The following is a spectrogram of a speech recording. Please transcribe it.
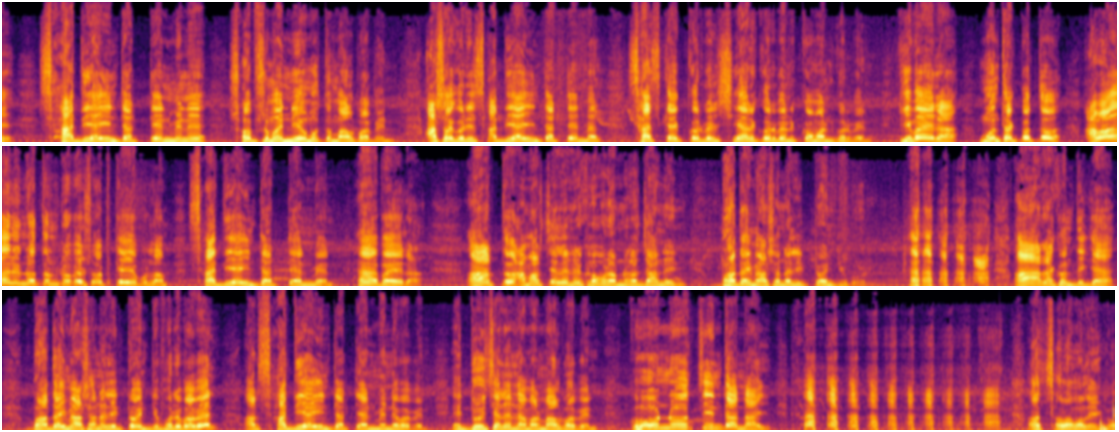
সাদিয়া এন্টারটেনমেন্টে সবসময় নিয়মিত মাল পাবেন। আশা করি সাদিয়া এন্টারটেনমেন্ট সাবস্ক্রাইব করবেন, শেয়ার করবেন, কমেন্ট করবেন। কি ভাইরা মন থাকব তো? আবার নতুন রূপে সব খেয়ে বললাম, সাদিয়া এন্টারটেনমেন্ট হ্যাঁ ভাইরা আর তো আমার চ্যানেলের খবর আপনারা জানেন বাদাইমা আসান আলী টোয়েন্টি ফোর। আর এখন থেকে বাদাইমে আসানালি টোয়েন্টি ফোরে পাবেন আর সাদিয়া এন্টারটেনমেন্টে পাবেন। এই দুই চ্যানেলে আমার মাল পাবেন। কোনো চিন্তা নাই। আসসালামু আলাইকুম।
